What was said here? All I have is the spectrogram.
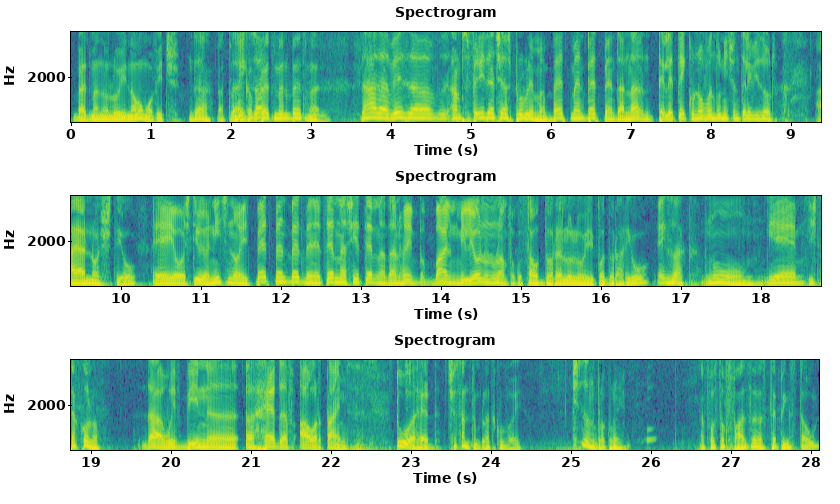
Batmanul lui Naumovici. Da, Atunci da că exact. Batman, Batman. Da, da, vezi, a- am suferit de aceeași problemă. Batman, Batman, dar n- Teletec nu a vândut niciun televizor. Aia nu știu. E, eu știu eu, nici noi. Batman, Batman, Eterna și Eterna, dar noi bani, milionul nu l-am făcut. Sau Dorelul lui Pădurariu. Exact. Nu, e... Ești acolo. Da, we've been uh, ahead of our times. Too ahead. Ce s-a întâmplat cu voi? Ce se întâmplă cu noi? A fost o fază, a stepping stone?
